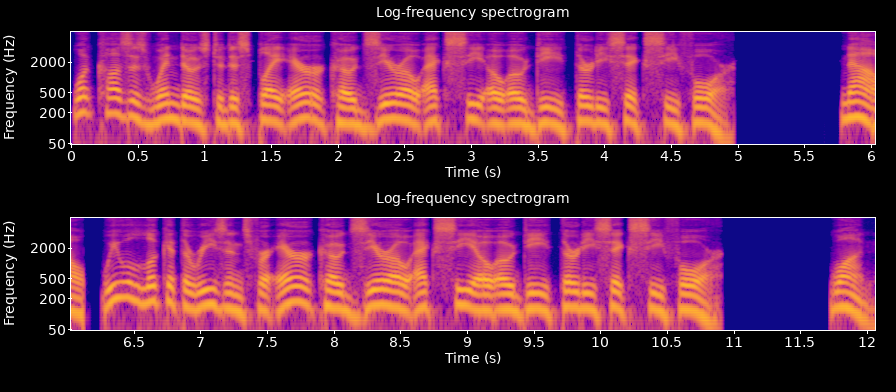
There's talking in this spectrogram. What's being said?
What causes Windows to display error code 0xC00D36C4? Now, we will look at the reasons for error code 0xC00D36C4. 1.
